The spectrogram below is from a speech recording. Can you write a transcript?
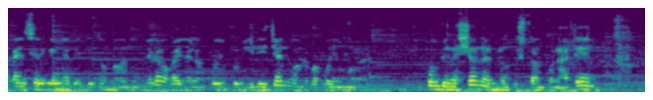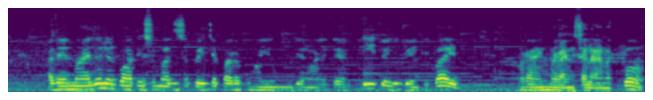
naka-encircle natin dito mga numero. Kaya na lang po yung pumili dyan kung ano pa po yung mga kombinasyon na nagustuhan po natin. At ayun mga idol yun po ating sumali sa pecha para po ngayong January 30, 2025 maraming maraming salamat po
